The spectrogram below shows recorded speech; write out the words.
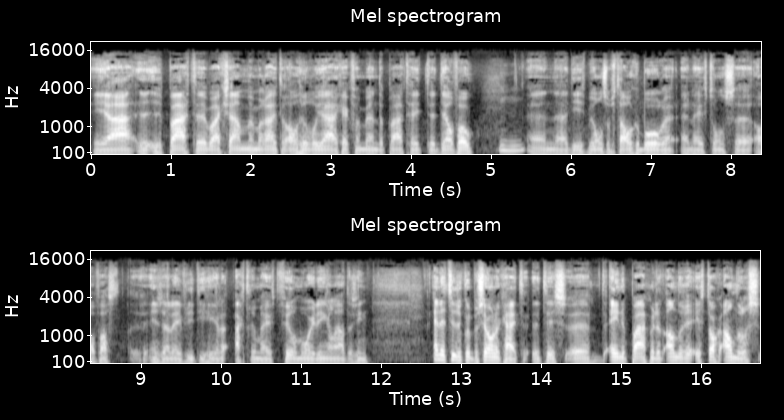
Ja, eh, het paard eh, waar ik samen met mijn ruiter al heel veel jaren gek van ben. Dat paard heet eh, Delvo. Mhm. En die is bij ons op stal geboren en heeft ons alvast in zijn leven die hij achter hem heeft veel mooie dingen laten zien. En het is ook een persoonlijkheid. Het is, de ene paard met het andere is toch anders.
